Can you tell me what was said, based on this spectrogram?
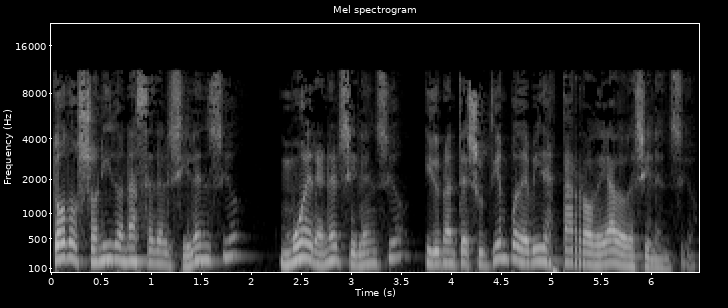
Todo sonido nace del silencio, muere en el silencio y durante su tiempo de vida está rodeado de silencio.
